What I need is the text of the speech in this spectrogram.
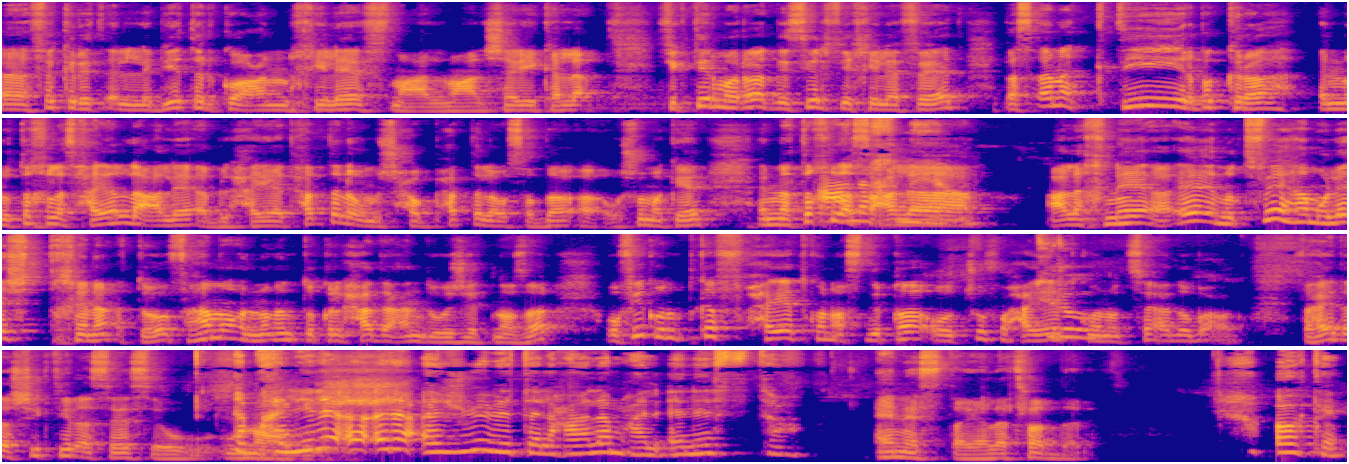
آه، فكرة اللي بيتركوا عن خلاف مع مع الشريك هلا في كثير مرات بيصير في خلافات بس أنا كثير بكره إنه تخلص حيلا علاقة بالحياة حتى لو مش حب حتى لو صداقة أو شو ما كان إنها تخلص على على. على خناقة. إيه إنه تفهموا ليش تخنقتوا؟ فهموا إنه أنتم كل حدا عنده وجهة نظر وفيكم تكفوا حياتكم أصدقاء وتشوفوا حياتكم. وتساعدوا بعض. فهيدا شيء كتير أساسي و... طب خليني أقرأ أجوبة العالم على الأنستا. Insta يلا تفضلي. okay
